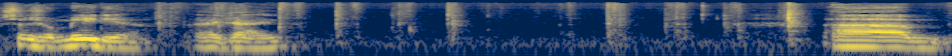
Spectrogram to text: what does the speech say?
Social media. Okay. Um,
